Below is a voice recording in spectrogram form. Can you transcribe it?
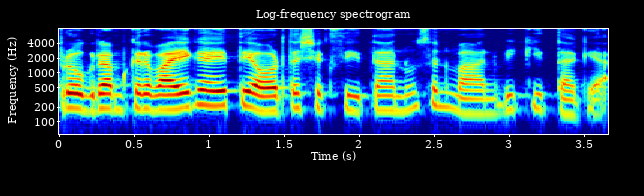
ਪ੍ਰੋਗਰਾਮ ਕਰਵਾਏ ਗਏ ਤੇ ਔਰਤ ਸ਼ਖਸੀਅਤਾਂ ਨੂੰ ਸਨਮਾਨ ਵੀ ਕੀਤਾ ਗਿਆ।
